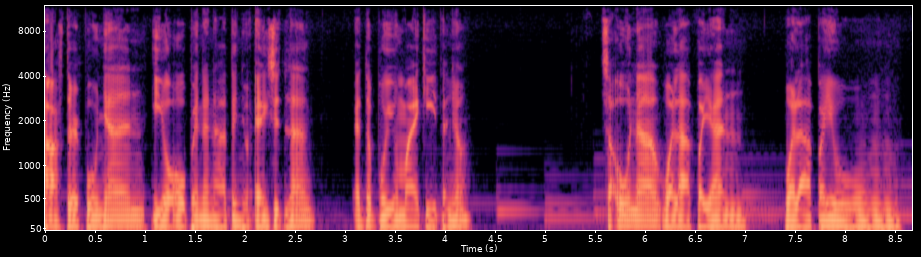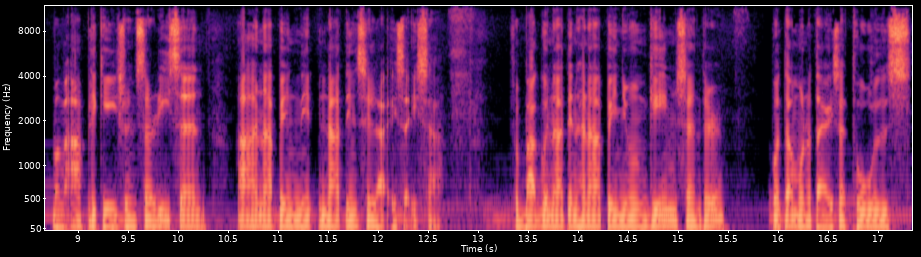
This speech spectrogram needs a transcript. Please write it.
After po nyan, i-open na natin yung exit lag. Ito po yung makikita nyo. Sa una, wala pa yan. Wala pa yung mga applications sa recent. Hahanapin natin sila isa-isa. So bago natin hanapin yung game center, punta muna tayo sa tools.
